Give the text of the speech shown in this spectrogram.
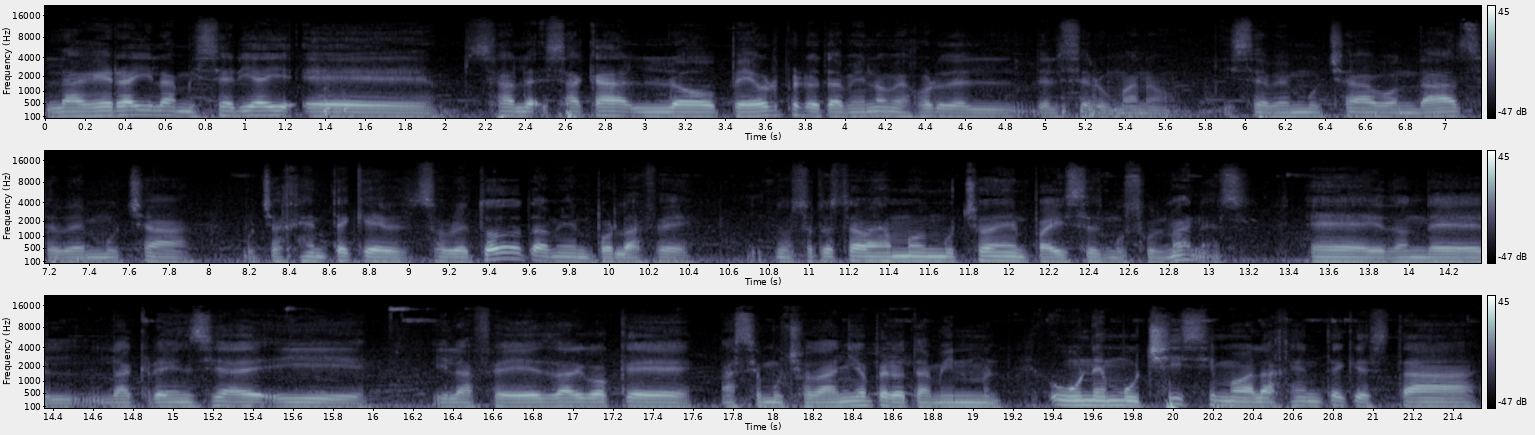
la guerra y la miseria eh, sale- saca lo peor, pero también lo mejor del, del ser humano. Y se ve mucha bondad, se ve mucha, mucha gente que, sobre todo también por la fe. Nosotros trabajamos mucho en países musulmanes eh, donde la creencia y, y la fe es algo que hace mucho daño, pero también une muchísimo a la gente que está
